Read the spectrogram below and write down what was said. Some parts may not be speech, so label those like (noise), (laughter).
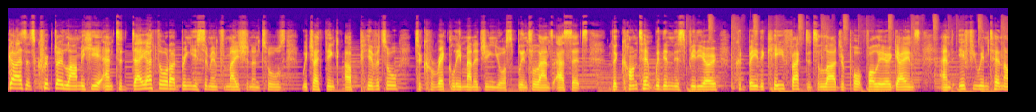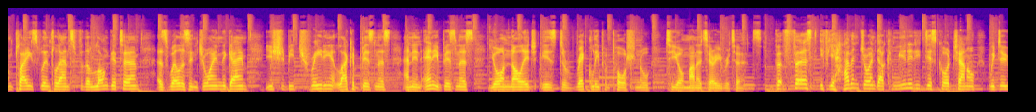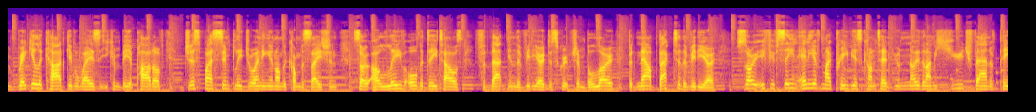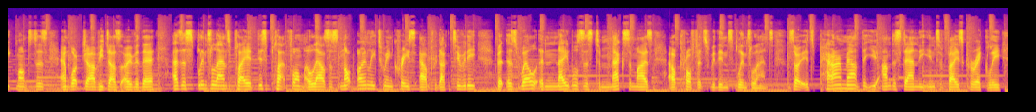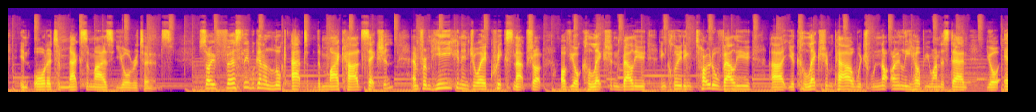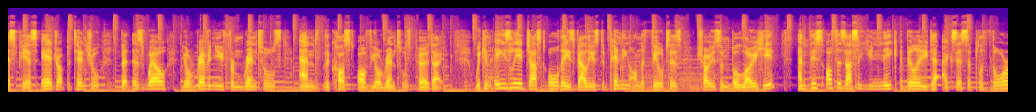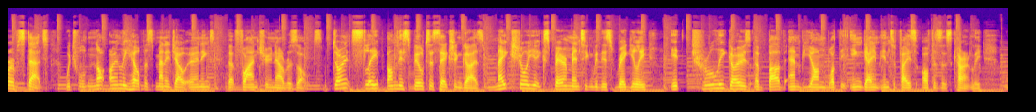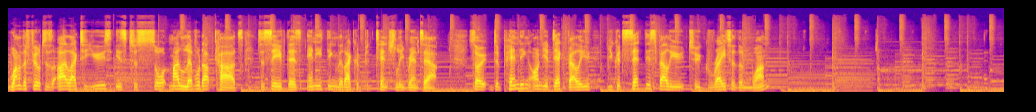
guys, it's Crypto Llama here, and today I thought I'd bring you some information and tools which I think are pivotal to correctly managing your Splinterlands assets. The content within this video could be the key factor to larger portfolio gains, and if you intend on playing Splinterlands for the longer term as well as enjoying the game, you should be treating it like a business, and in any business, your knowledge is directly proportional to your monetary returns. But first, if you haven't joined our community Discord channel, we do regular card giveaways that you can be a part of just by simply joining in on the conversation. So I'll leave all the details for that in the video description below. But now back to the video. So if you've seen any of my previous content, you'll know that I'm a huge fan of Peak Monsters and what Javi does over there. As a Splinterlands player, this platform allows us not only to increase our productivity, but as well enables us to maximize our profits within Splinterlands. So it's paramount that you understand the interface correctly in order to maximize your returns. So firstly, we're going to look at the My Card section. And from here, you can enjoy a quick snapshot of your collection value, including total value, uh, your collection power, which will not only help you understand your SPS airdrop potential, but as well your revenue from rentals and the cost of your rentals per day. We can easily adjust all these values depending on the filters chosen below here. And this offers us a unique ability to access a plethora of stats, which will not only help us manage our earnings, but fine tune our results. Don't sleep on this filter section, guys. Make sure you're experimenting with this regularly. It truly goes above and beyond what the in-game interface offers us currently. One of the filters I like to use is to sort my leveled up cards to see if there's anything that I could potentially rent out. So depending on your deck value, you could set this value to greater than one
